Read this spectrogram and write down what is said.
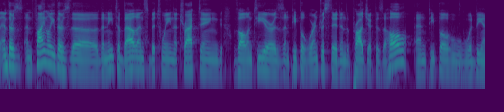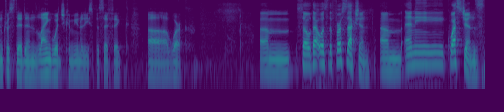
and there's and finally there's the the need to balance between attracting volunteers and people who are interested in the project as a whole and people who would be interested in language community specific uh, work. Um, so that was the first section. Um, any questions?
